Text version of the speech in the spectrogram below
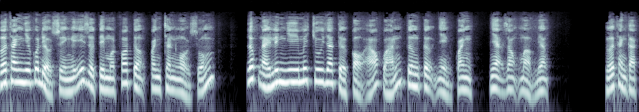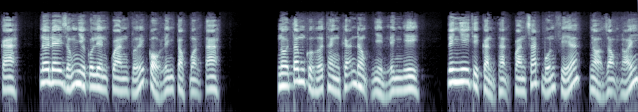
Hứa thanh như có điều suy nghĩ rồi tìm một pho tượng quanh chân ngồi xuống. Lúc này Linh Nhi mới chui ra từ cổ áo của hắn tương tự nhìn quanh, nhẹ giọng mở miệng. Hứa thành ca ca, nơi đây giống như có liên quan với cổ linh tộc bọn ta. Nội tâm của hứa thành khẽ động nhìn Linh Nhi. Linh Nhi thì cẩn thận quan sát bốn phía, nhỏ giọng nói.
